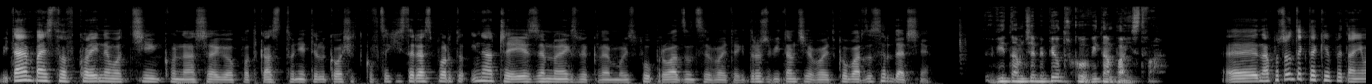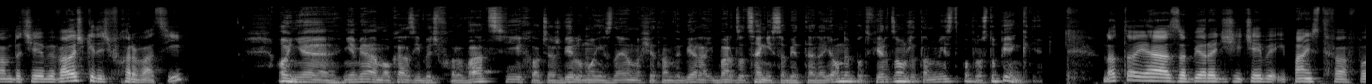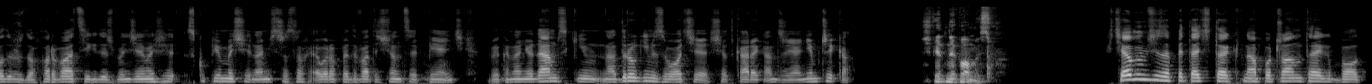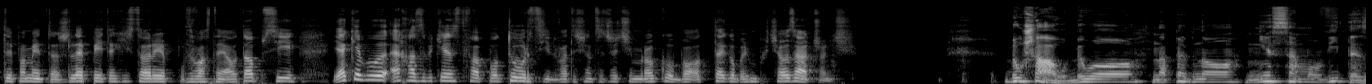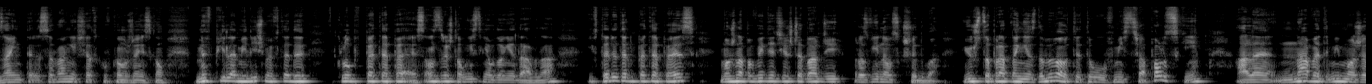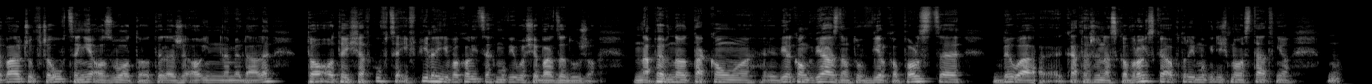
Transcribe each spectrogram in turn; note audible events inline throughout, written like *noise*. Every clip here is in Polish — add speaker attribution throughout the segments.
Speaker 1: Witam Państwa w kolejnym odcinku naszego podcastu Nie tylko o siatkówce Historia Sportu. Inaczej jest ze mną jak zwykle mój współprowadzący Wojtek Droż. Witam Cię Wojtku bardzo serdecznie.
Speaker 2: Witam Ciebie Piotrku, witam Państwa.
Speaker 1: E, Na początek takie pytanie mam do Ciebie. Bywałeś kiedyś w Chorwacji?
Speaker 2: Oj nie, nie miałem okazji być w Chorwacji, chociaż wielu moich znajomych się tam wybiera i bardzo ceni sobie te rejony, bo twierdzą, że tam jest po prostu pięknie.
Speaker 1: No to ja zabiorę dzisiaj Ciebie i Państwa w podróż do Chorwacji, gdyż będziemy się, skupimy się na Mistrzostwach Europy 2005 w wykonaniu damskim, na drugim złocie siatkarek Andrzeja Niemczyka.
Speaker 2: Świetny pomysł.
Speaker 1: Chciałbym się zapytać tak na początek, bo ty pamiętasz lepiej tę historię z własnej autopsji. Jakie były echa zwycięstwa po Turcji w 2003 roku, bo od tego bym chciał zacząć.
Speaker 2: Był szał, było na pewno niesamowite zainteresowanie siatkówką żeńską. My w Pile mieliśmy wtedy klub PTPS, on zresztą istniał do niedawna i wtedy ten PTPS, można powiedzieć, jeszcze bardziej rozwinął skrzydła. Już co prawda nie zdobywał tytułów mistrza Polski, ale nawet mimo, że walczył w czołówce nie o złoto, tyle że o inne medale, to o tej siatkówce i w Pile i w okolicach mówiło się bardzo dużo. Na pewno taką wielką gwiazdą tu w Wielkopolsce była Katarzyna Skowrońska, o której mówiliśmy ostatnio.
